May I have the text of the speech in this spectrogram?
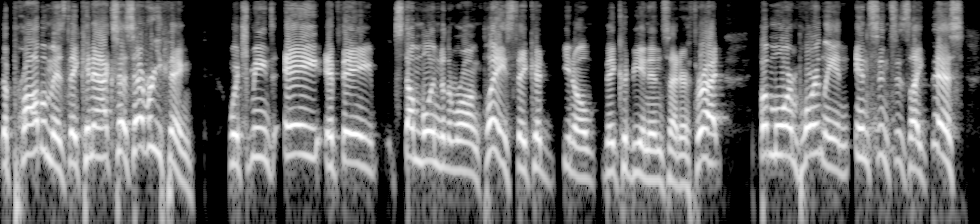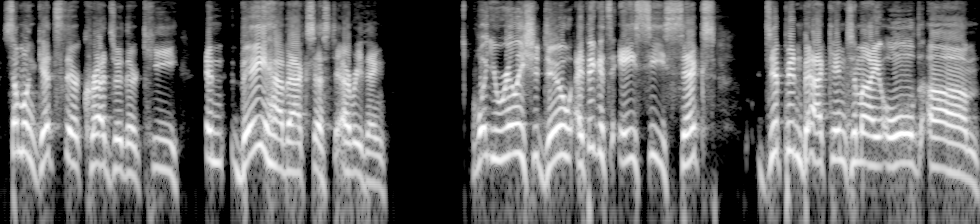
The problem is they can access everything, which means A, if they stumble into the wrong place, they could, you know, they could be an insider threat. But more importantly, in instances like this, someone gets their creds or their key and they have access to everything. What you really should do, I think it's AC6 dipping back into my old um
